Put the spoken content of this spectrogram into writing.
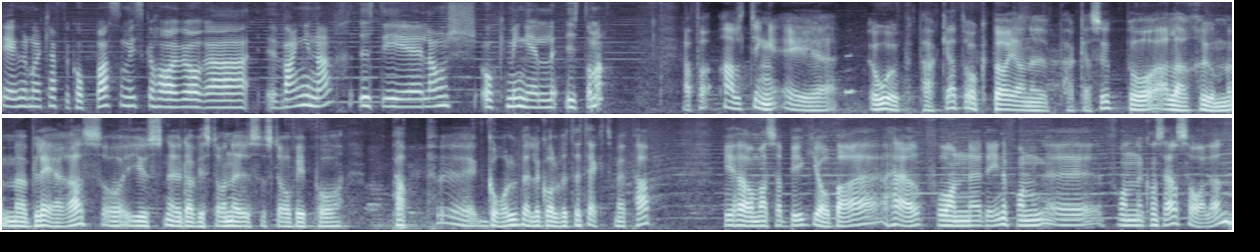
300 eh, kaffekoppar som vi ska ha i våra eh, vagnar ute i lounge och mingelytorna. Ja, för allting är ouppackat och börjar nu packas upp och alla rum möbleras och just nu där vi står nu så står vi på pappgolv, eller golvet är täckt med papp. Vi hör massa byggjobbare här från, eh, det är inne från, eh, konsertsalen.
